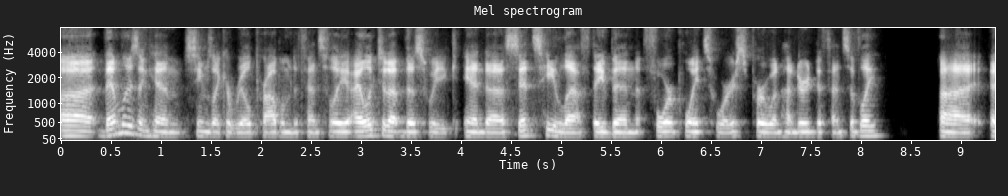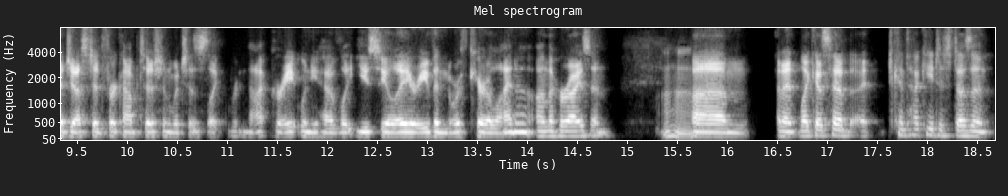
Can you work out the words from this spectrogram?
Uh, them losing him seems like a real problem defensively. I looked it up this week, and uh, since he left, they've been four points worse per 100 defensively, uh, adjusted for competition, which is like not great when you have like UCLA or even North Carolina on the horizon. Mhm. Um, and I, like I said, I, Kentucky just doesn't.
